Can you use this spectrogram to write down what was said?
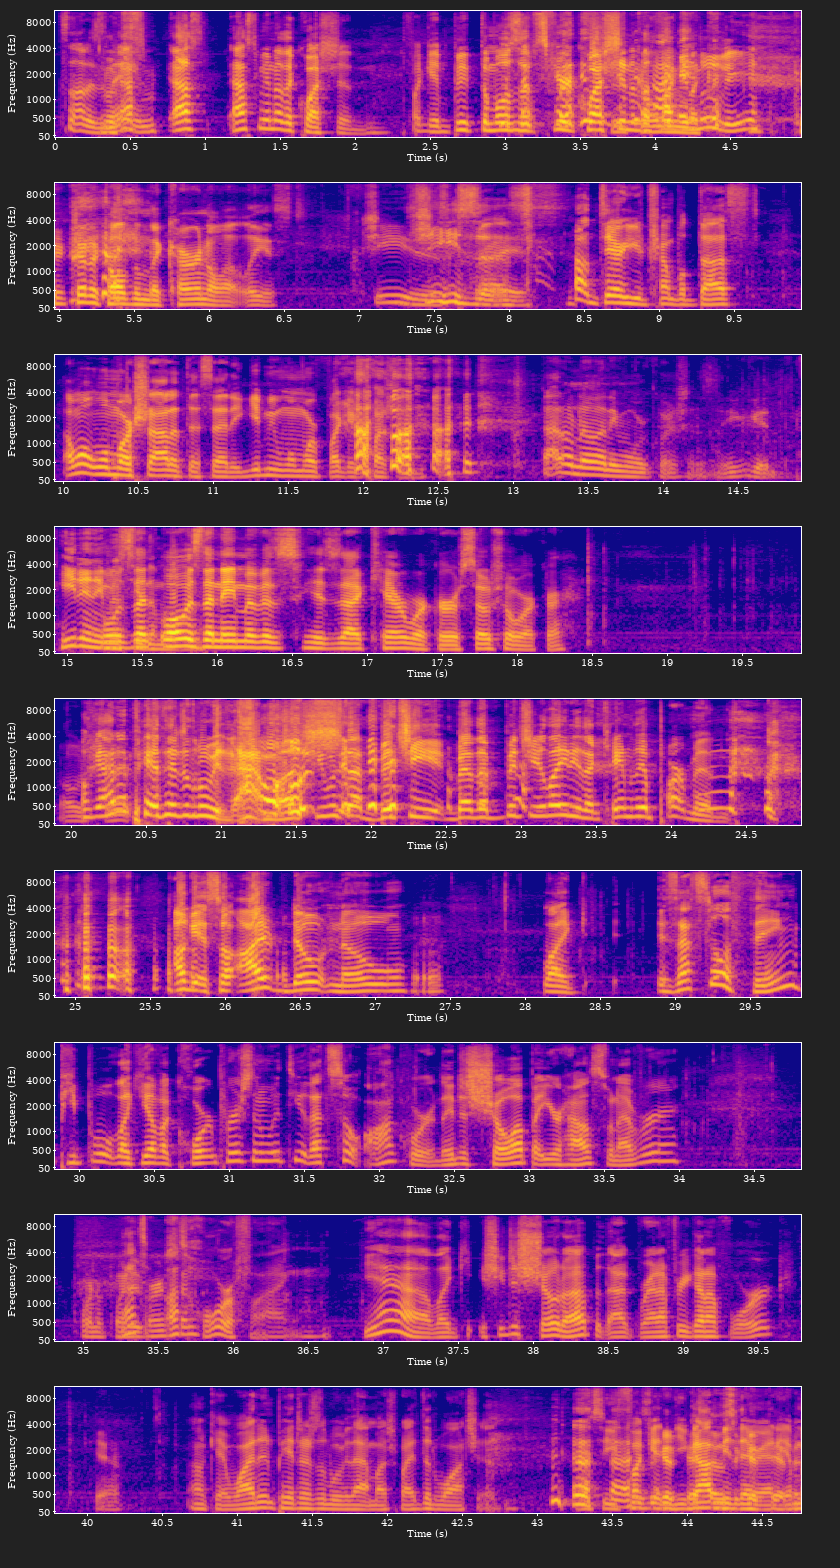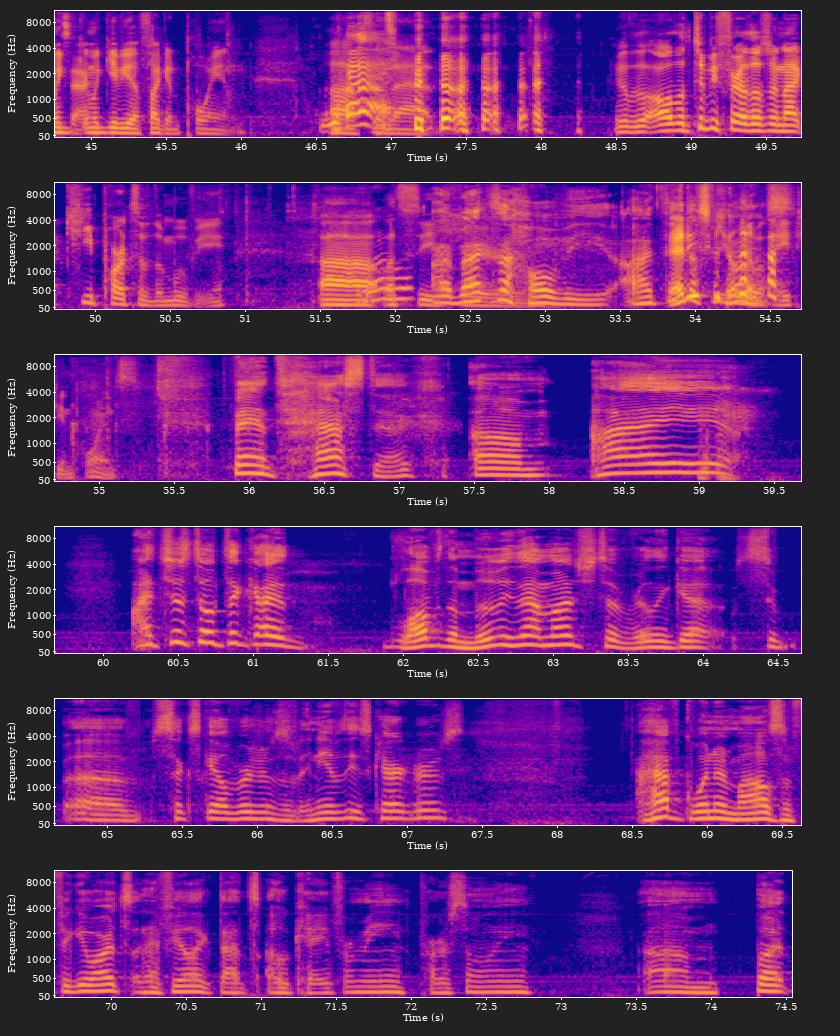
It's not his name. ask, ask me another question. Fucking pick the most obscure question in the fucking movie. Could, could have called him the Colonel at least. Jesus. Jesus, how dare you, Tremble Dust? I want one more shot at this, Eddie. Give me one more fucking question. I don't know any more questions. You're good. He didn't What even was see the, the what was the name of his his uh, care worker or social worker? Oh, Okay, I didn't pay attention to the movie that Oh, much. She was that bitchy, the bitchy lady that came to the apartment. okay, so I don't know. Like, is that still a thing? People like you have a court person with you? That's so awkward. They just show up at your house whenever. Or an appointed That's, person? that's horrifying. Yeah, like she just showed up that right after you got off work. Yeah. Okay, well I didn't pay attention to the movie that much, but I did watch it. So you fucking you got that me there, Eddie. I'm gonna, I'm gonna give you a fucking point uh, for that. Although to be fair, those are not key parts of the movie. Uh, let's see. All right, back to. Hobie. I think Eddie's killing it with 18 points. Fantastic. Um, I I just don't think I love the movie that much to really get sup- uh, six scale versions of any of these characters. I have Gwen and Miles and Figuarts, and I feel like that's okay for me personally. Um, but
